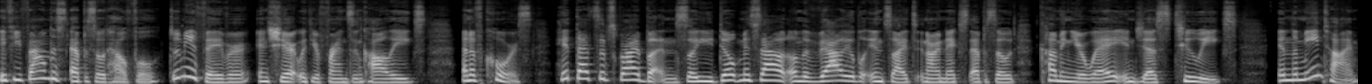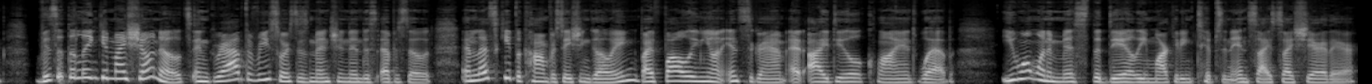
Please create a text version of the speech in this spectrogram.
If you found this episode helpful, do me a favor and share it with your friends and colleagues. And of course, hit that subscribe button so you don't miss out on the valuable insights in our next episode coming your way in just two weeks. In the meantime, visit the link in my show notes and grab the resources mentioned in this episode. And let's keep the conversation going by following me on Instagram at Ideal Client Web. You won't want to miss the daily marketing tips and insights I share there.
